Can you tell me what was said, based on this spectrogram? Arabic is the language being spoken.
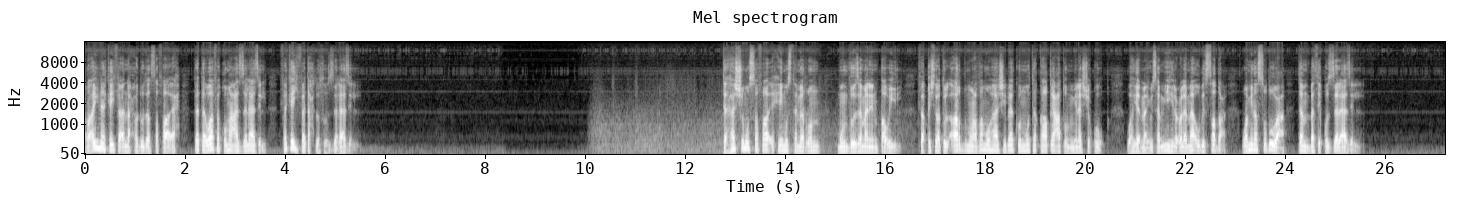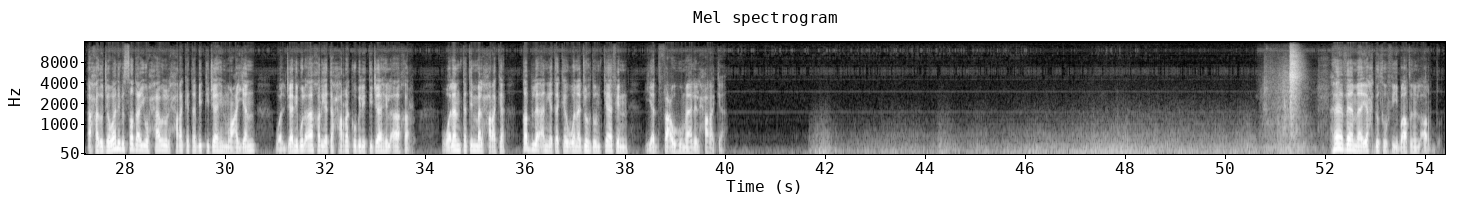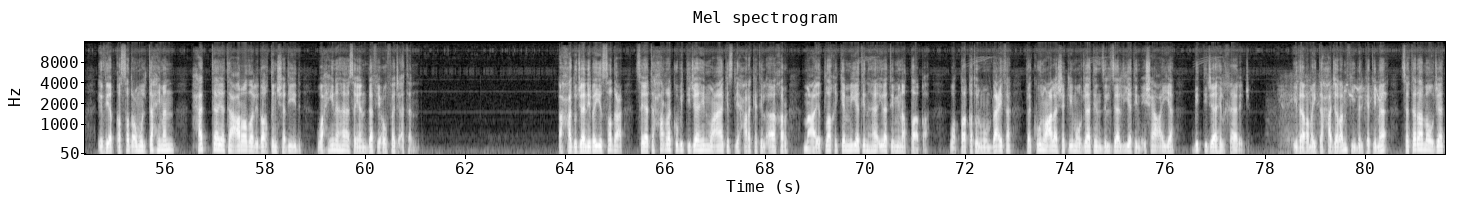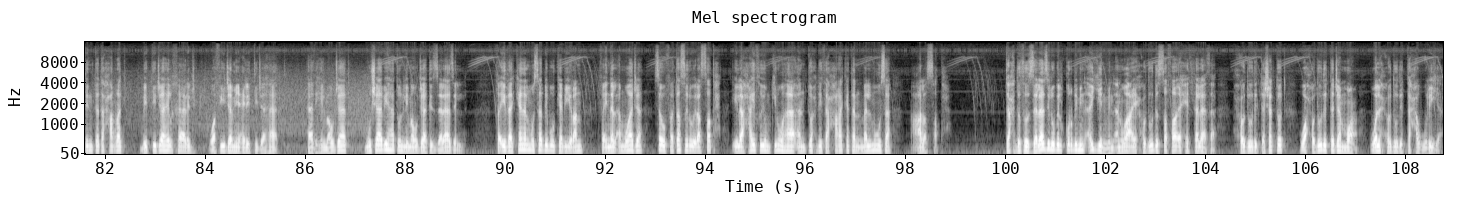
رأينا كيف أن حدود الصفائح تتوافق مع الزلازل فكيف تحدث الزلازل؟ تهشم الصفائح مستمر منذ زمن طويل فقشرة الأرض معظمها شباك متقاطعة من الشقوق وهي ما يسميه العلماء بالصدع ومن الصدوع تنبثق الزلازل أحد جوانب الصدع يحاول الحركة باتجاه معين والجانب الآخر يتحرك بالاتجاه الآخر. ولن تتم الحركة قبل أن يتكون جهد كاف يدفعهما للحركة. هذا ما يحدث في باطن الأرض إذ يبقى الصدع ملتحما حتى يتعرض لضغط شديد وحينها سيندفع فجأة. أحد جانبي الصدع سيتحرك باتجاه معاكس لحركة الآخر مع إطلاق كمية هائلة من الطاقة والطاقة المنبعثة تكون على شكل موجات زلزالية إشعاعية باتجاه الخارج. إذا رميت حجرا في بركة ماء سترى موجات تتحرك باتجاه الخارج وفي جميع الاتجاهات. هذه الموجات مشابهة لموجات الزلازل. فإذا كان المسبب كبيرا فإن الأمواج سوف تصل إلى السطح إلى حيث يمكنها أن تحدث حركة ملموسة على السطح. تحدث الزلازل بالقرب من أي من أنواع حدود الصفائح الثلاثة حدود التشتت وحدود التجمع والحدود التحولية.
